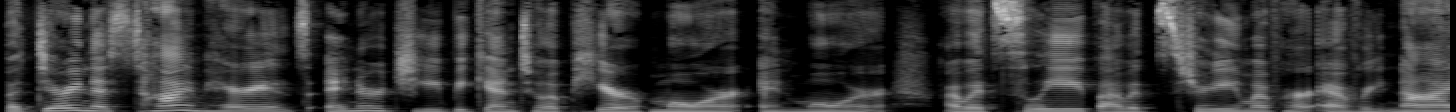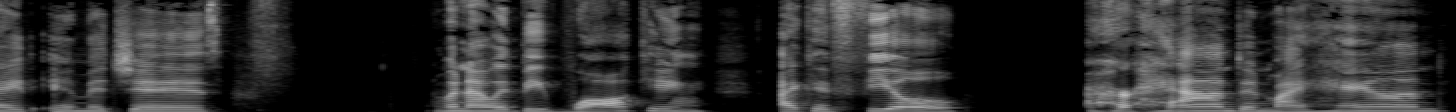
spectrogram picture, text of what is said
But during this time, Harriet's energy began to appear more and more. I would sleep, I would stream of her every night, images. When I would be walking, I could feel her hand in my hand.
